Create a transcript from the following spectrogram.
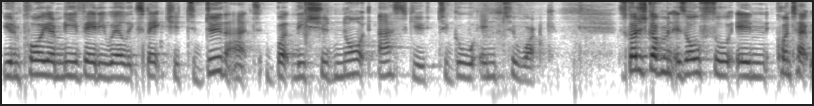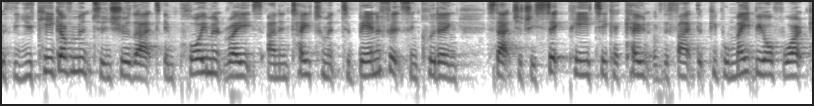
your employer may very well expect you to do that, but they should not ask you to go into work. The Scottish Government is also in contact with the UK Government to ensure that employment rights and entitlement to benefits, including statutory sick pay, take account of the fact that people might be off work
